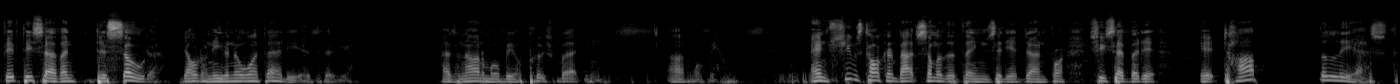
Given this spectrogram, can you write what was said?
57 DeSoto. Y'all don't even know what that is, do you? That's an automobile push button automobile. And she was talking about some of the things that he had done for her. She said, but it, it topped the list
